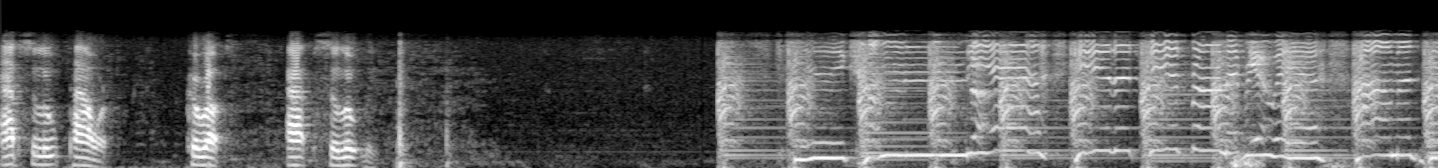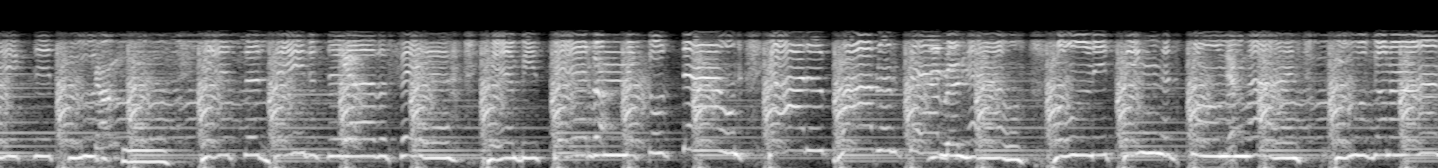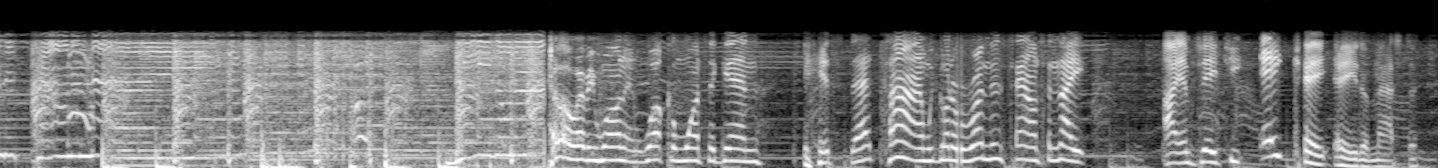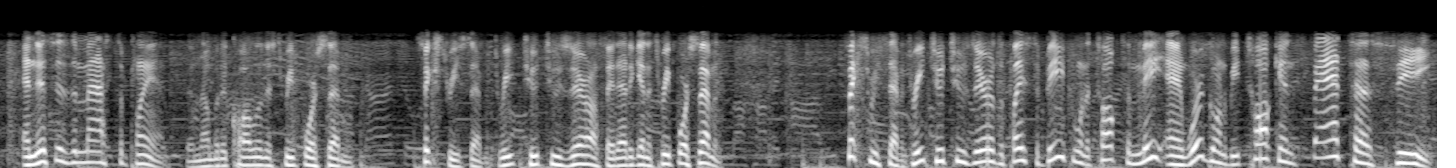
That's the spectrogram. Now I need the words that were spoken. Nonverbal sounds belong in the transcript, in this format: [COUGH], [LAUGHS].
Absolute power corrupts. Absolutely. Everyone, and welcome once again. It's that time. We're going to run this town tonight. I am JT, aka the Master, and this is the Master Plan. The number to call in is 347 637 3220. I'll say that again. It's 347 637 3220 is the place to be if you want to talk to me, and we're going to be talking fantasy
